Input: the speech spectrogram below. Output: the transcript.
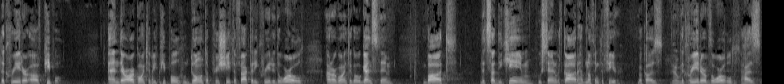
the creator of people. And there are going to be people who don't appreciate the fact that He created the world and are going to go against Him. But the tzaddikim who stand with God have nothing to fear because the God. creator of the world has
